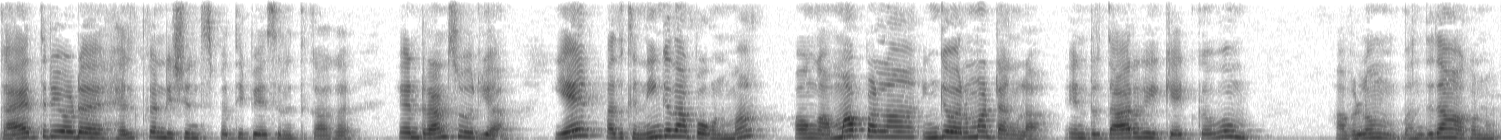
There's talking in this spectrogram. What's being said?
காயத்ரியோட ஹெல்த் கண்டிஷன்ஸ் பற்றி பேசுகிறதுக்காக என்றான் சூர்யா. ஏன்? அதுக்கு நீங்கள் தான் போகணுமா? அவங்க அம்மா அப்பாலாம் இங்கே வரமாட்டாங்களா? என்று தாரகை கேட்கவும் அவளும் வந்து தான் ஆகணும்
